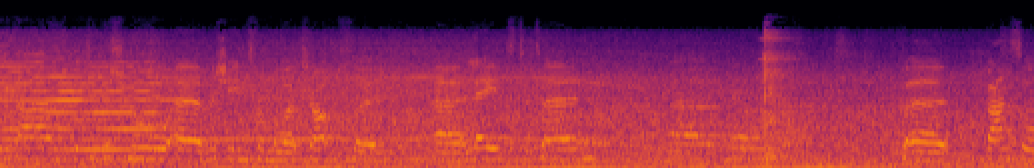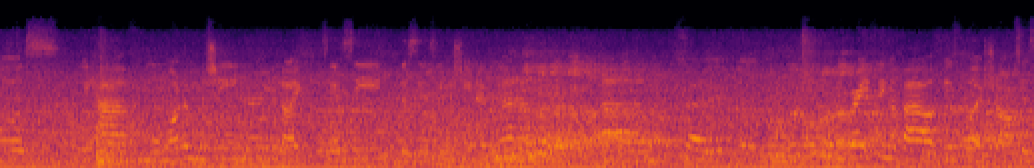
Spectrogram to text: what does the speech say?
We have the traditional uh, machines from the workshop, so uh, lathes to turn, uh, uh, bandsaws. We have more modern machinery like CNC, the CNC machine over there. Um, so the great thing about these workshops is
